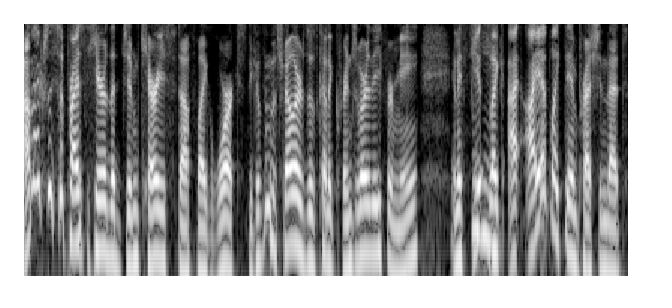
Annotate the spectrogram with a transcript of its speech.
I'm actually surprised to hear that Jim Carrey stuff like works because in the trailers it was kind of cringeworthy for me, and it feel mm-hmm. like I I have like the impression that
